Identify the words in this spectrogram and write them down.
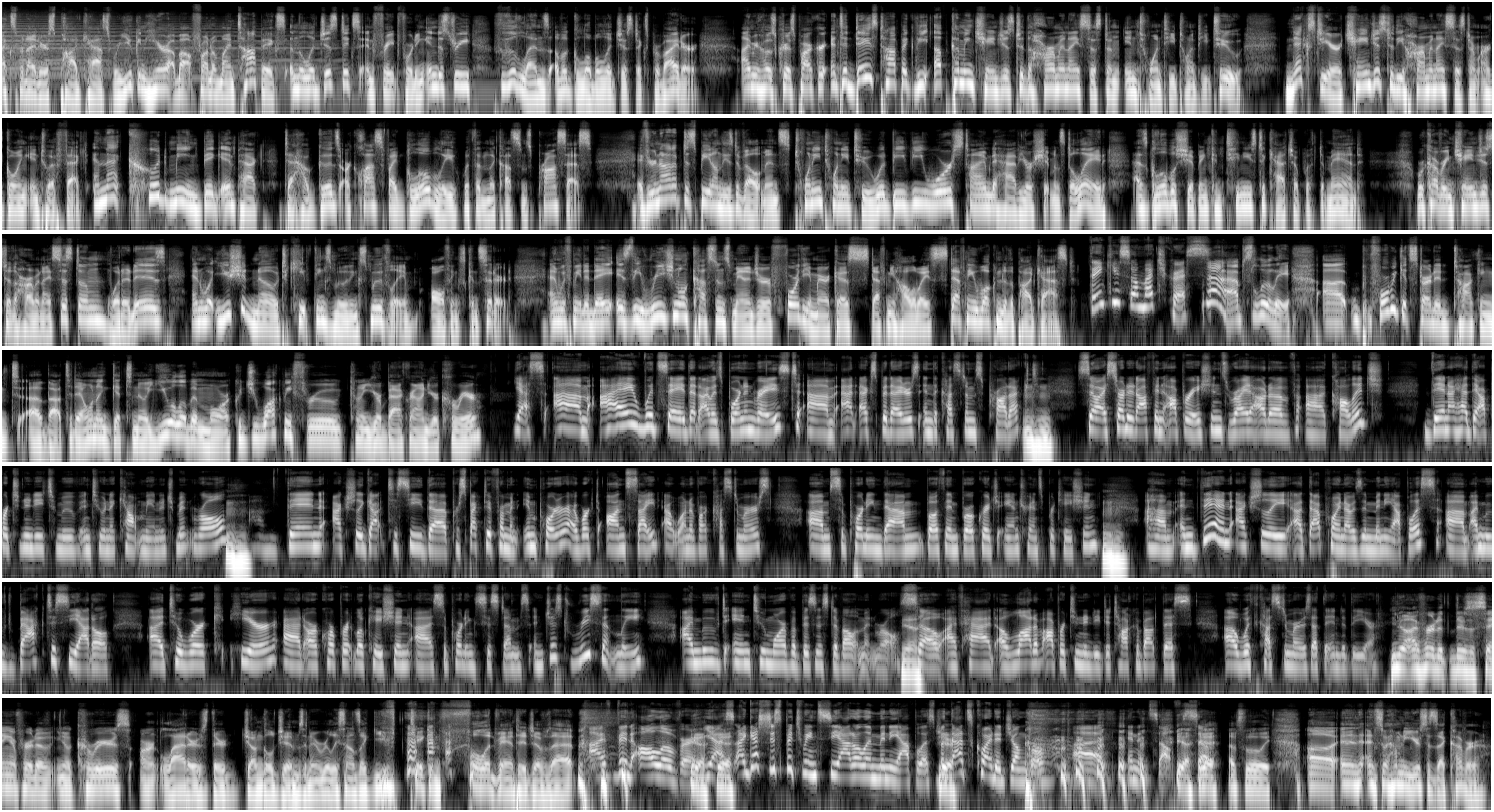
Expeditors podcast, where you can hear about front of mind topics in the logistics and freight forwarding industry through the lens of a global logistics provider. I'm your host, Chris Parker, and today's topic the upcoming changes to the harmonized system in 2022. Next year, changes to the harmonized system are going into effect, and that could mean big impact to how goods are classified globally within the customs process. If you're not up to speed on these developments, 2022 would be the worst time to have your shipments delayed as global shipping continues to catch up with demand. We're covering changes to the harmonized system, what it is, and what you should know to keep things moving smoothly, all things considered. And with me today is the Regional Customs Manager for the Americas, Stephanie Holloway. Stephanie, welcome to the podcast. Thank you so much, Chris. Yeah, absolutely. Uh, before we get started talking to, about today, I want to get to know you a little bit more. Could you walk me through kind of your background, your career? Yes, um, I would say that I was born and raised um, at Expeditors in the customs product. Mm-hmm. So I started off in operations right out of uh, college. Then I had the opportunity to move into an account management role. Mm-hmm. Um, then actually got to see the perspective from an importer. I worked on site at one of our customers, um, supporting them both in brokerage and transportation. Mm-hmm. Um, and then actually at that point, I was in Minneapolis. Um, I moved back to Seattle uh, to work here at our corporate location uh, supporting systems. And just recently, I moved into more of a business development role. Yeah. So I've had a lot of opportunity to talk about this uh, with customers at the end of the year. You know, I've heard there's a saying I've heard of, you know, careers aren't ladders, they're jungle gyms. And it really sounds like you've taken full advantage of that. I've been all over. yeah, yes. Yeah. I guess just between Seattle and Minneapolis, but sure. that's quite a jungle uh, in itself. Yeah, so. yeah absolutely. Uh, and, and so how many years does that cover?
